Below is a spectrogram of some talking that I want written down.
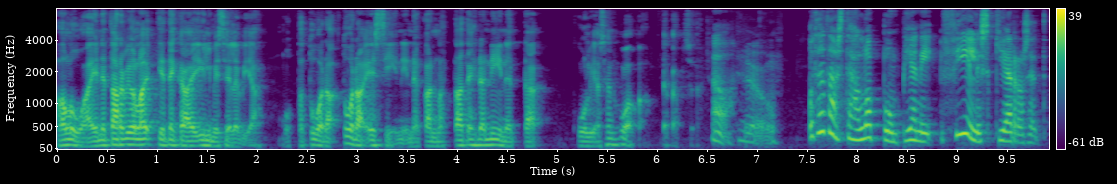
haluaa. Ei ne tarvitse olla tietenkään ilmiselviä, mutta tuoda, tuoda esiin, niin ne kannattaa tehdä niin, että kuulija sen huomaa ja katsoja. Joo. Joo. Otetaan tähän loppuun pieni fiiliskierros, että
